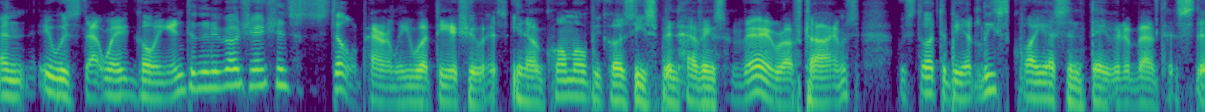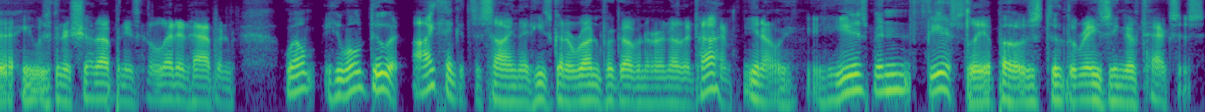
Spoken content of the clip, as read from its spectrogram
And it was that way going into the negotiations. Still, apparently, what the issue is. You know, Cuomo, because he's been having some very rough times, was thought to be at least quiescent, David, about this. Uh, he was going to shut up and he's going to let it happen Well, he won't do it. I think it's a sign that he's going to run for governor another time. You know, he has been fiercely opposed to the raising of taxes.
